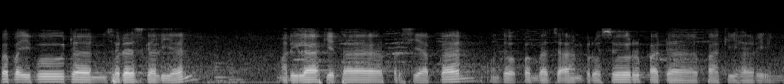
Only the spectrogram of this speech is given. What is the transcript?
Bapak Ibu dan saudara sekalian, marilah kita persiapkan untuk pembacaan brosur pada pagi hari ini.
